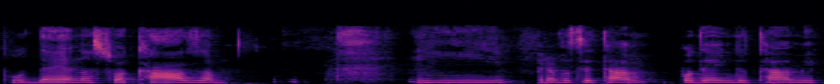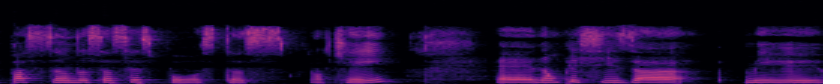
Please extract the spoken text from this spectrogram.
puder na sua casa. E para você tá podendo estar tá me passando essas respostas, ok? É, não precisa me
